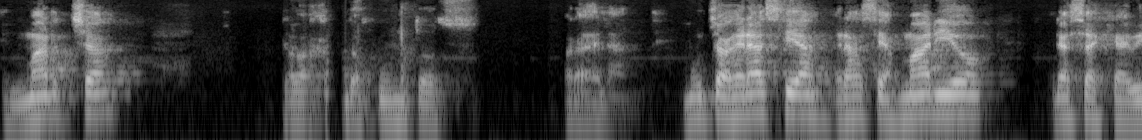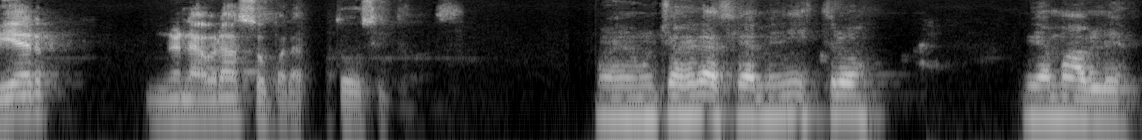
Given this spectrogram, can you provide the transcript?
en marcha, trabajando juntos para adelante. Muchas gracias, gracias Mario, gracias Javier, un gran abrazo para todos y todas. Bueno, muchas gracias, ministro, muy amable.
